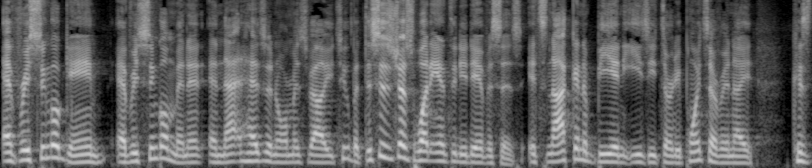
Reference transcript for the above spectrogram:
every single game, every single minute. And that has enormous value too. But this is just what Anthony Davis is. It's not going to be an easy 30 points every night because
